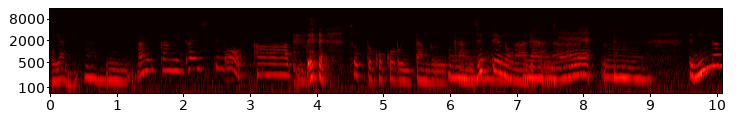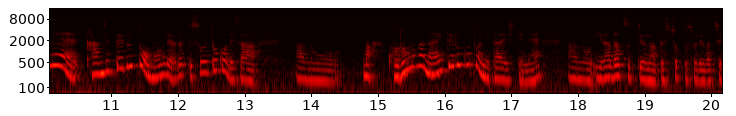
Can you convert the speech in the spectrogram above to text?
親ね、うん。うん、なんかに対してもあーって ちょっと心痛む感じっていうのがあるかな。るね。ううんん。でみんなね感じてると思うんだよ。だってそういうとこでさあのまあ子供が泣いてることに対してねあの苛立つっていうのは私ちょっとそれは違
